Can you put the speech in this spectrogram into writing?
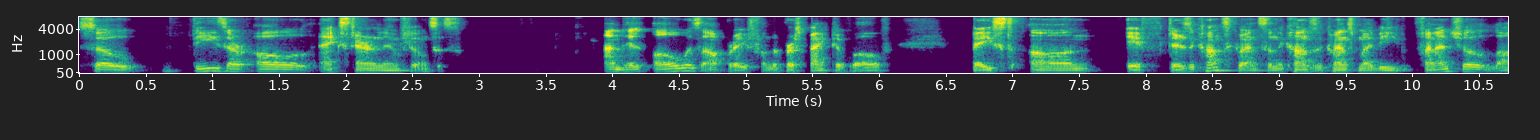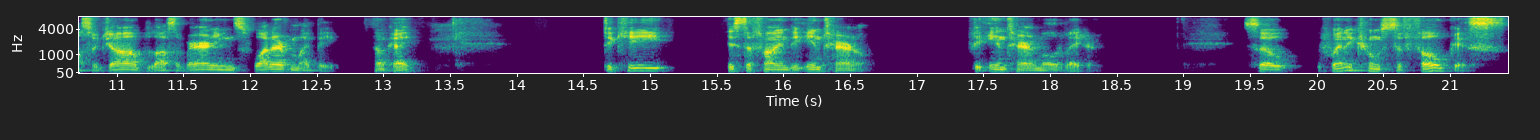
So these are all external influences. And they'll always operate from the perspective of based on if there's a consequence, and the consequence might be financial, loss of job, loss of earnings, whatever it might be. Okay. The key is to find the internal, the internal motivator. So when it comes to focus,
